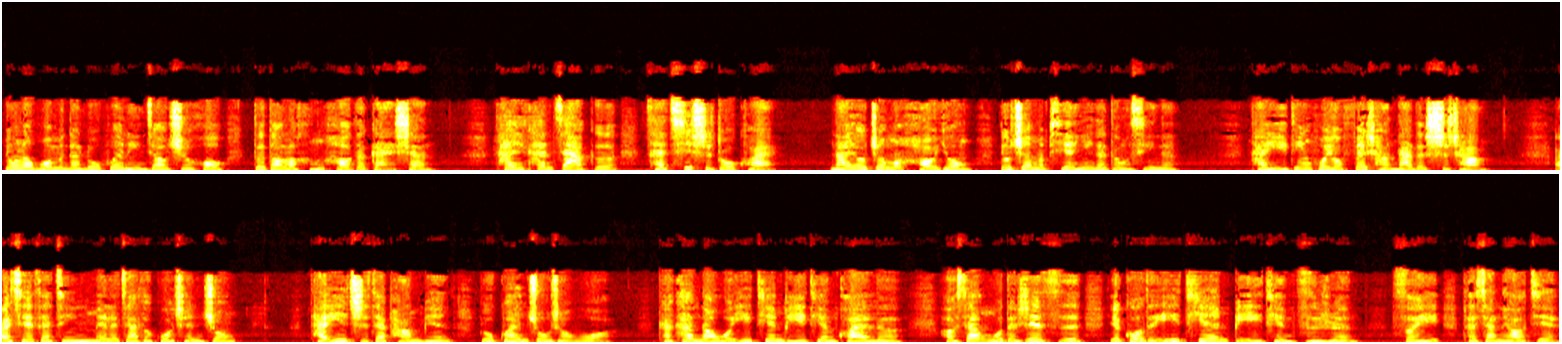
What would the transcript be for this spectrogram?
用了我们的芦荟凝胶之后，得到了很好的改善。他一看价格才七十多块，哪有这么好用又这么便宜的东西呢？他一定会有非常大的市场，而且在经营美乐家的过程中，他一直在旁边有关注着我。他看到我一天比一天快乐，好像我的日子也过得一天比一天滋润，所以他想了解。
